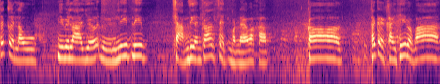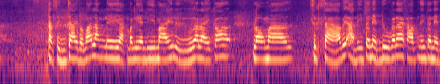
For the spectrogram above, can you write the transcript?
ถ้าเกิดเรามีเวลาเยอะหรือรีบรีบ สามเดือนก็เสร็จหมดแล้วอะครับ ก็ถ้าเกิดใครที่แบบว่า ตัดสินใจแบบว่าลังเลอยากมาเรียนดีไหมหรืออะไรก็ลองมาศึกษาไปอ่านในอินเทอร์เน็ตดูก็ได้ครับในอินเทอร์เน็ต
